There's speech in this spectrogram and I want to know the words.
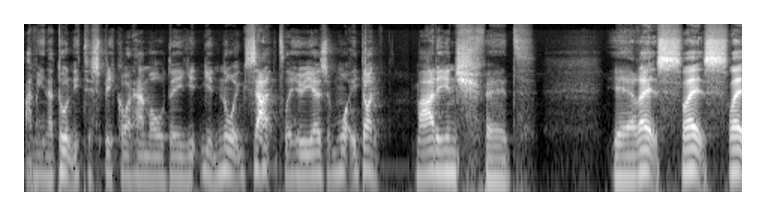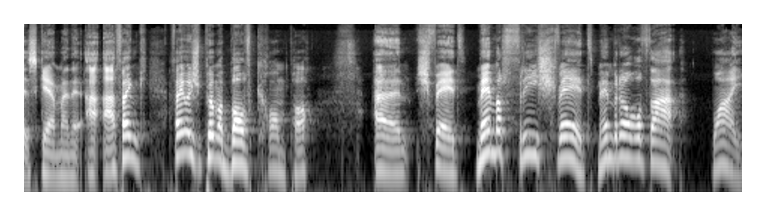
I mean, I don't need to speak on him all day. You, you know exactly who he is and what he done. Marian Shved. Yeah, let's let's let's get him in it. I, I think I think we should put him above Compper. Um, Shved. Remember free Shved. Remember all of that. Why?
